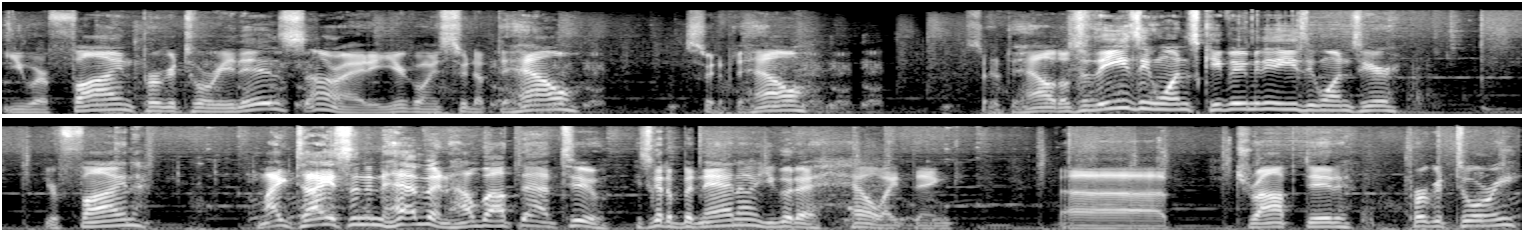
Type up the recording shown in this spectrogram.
You are fine. Purgatory it is. Alrighty, you're going straight up to hell. Straight up to hell. Straight up to hell. Those are the easy ones. Keep giving me the easy ones here. You're fine. Mike Tyson in heaven. How about that, too? He's got a banana. You go to hell, I think. Uh, dropped it. Purgatory.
